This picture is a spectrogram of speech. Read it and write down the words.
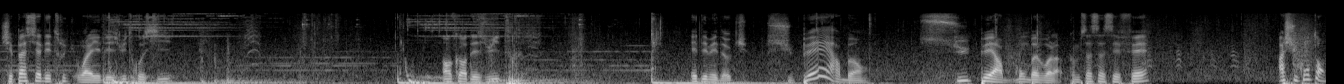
Je sais pas s'il y a des trucs. Voilà, il y a des huîtres aussi. Encore des huîtres. Et des médocs. Superbe Superbe Bon bah voilà, comme ça ça c'est fait. Ah je suis content.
